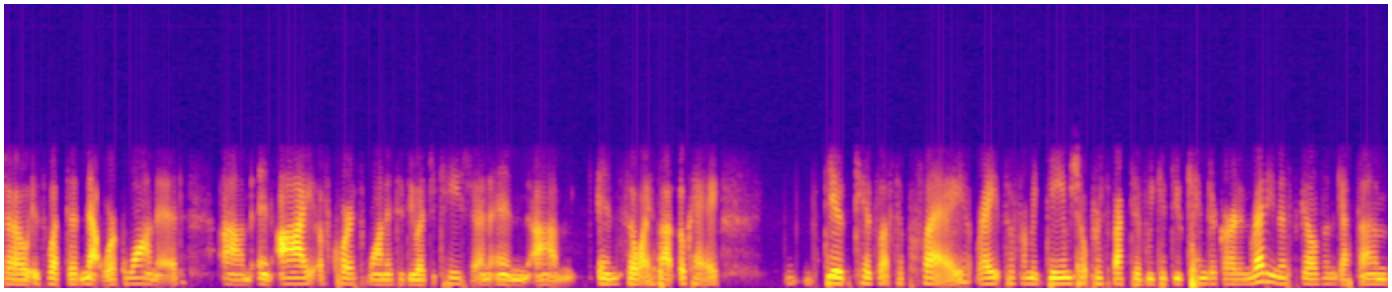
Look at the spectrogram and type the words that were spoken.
show, is what the network wanted. Um, and I, of course, wanted to do education, and um, and so I thought, okay, give kids love to play, right? So from a game show perspective, we could do kindergarten readiness skills and get them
